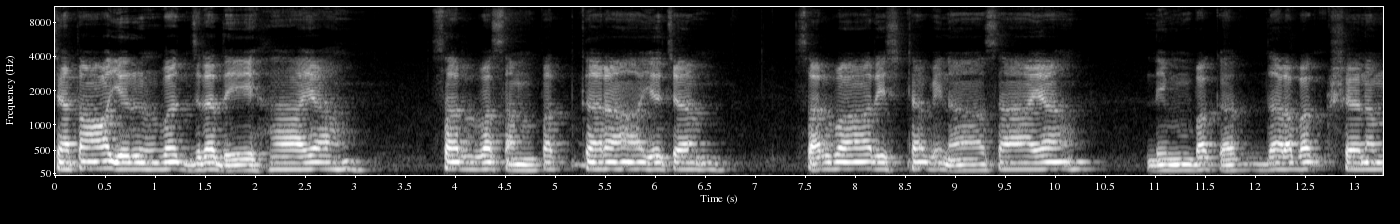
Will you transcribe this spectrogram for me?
శతాయుర్వజ్రదేహాయ సర్వసంపత్కరాయ చ సర్వారిష్ట వినాశాయ నింబకద్దలభక్షణం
